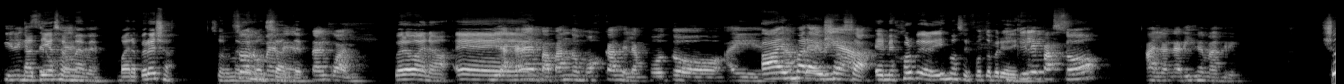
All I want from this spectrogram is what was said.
tiene que No ser un meme. meme. Bueno, pero ellos son un meme Son un meme, tal cual. Pero bueno, eh, Y la cara de papando moscas de la foto. eh, ah, es maravillosa. previa. El mejor periodismo es el ¿Y fotoperiodismo. qué le pasó a la nariz de Macri? Yo,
